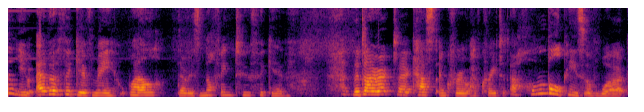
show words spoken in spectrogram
Can you ever forgive me? Well, there is nothing to forgive. The director, cast and crew have created a humble piece of work.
